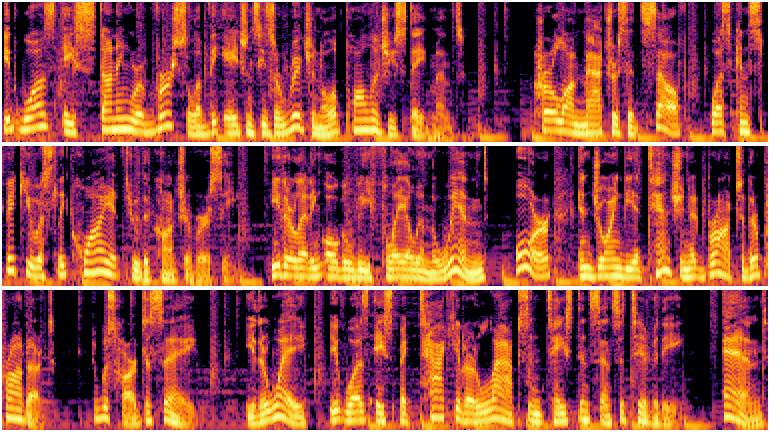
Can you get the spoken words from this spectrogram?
It was a stunning reversal of the agency's original apology statement. Kurl-on Mattress itself was conspicuously quiet through the controversy, either letting Ogilvy flail in the wind or enjoying the attention it brought to their product. It was hard to say. Either way, it was a spectacular lapse in taste and sensitivity, and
